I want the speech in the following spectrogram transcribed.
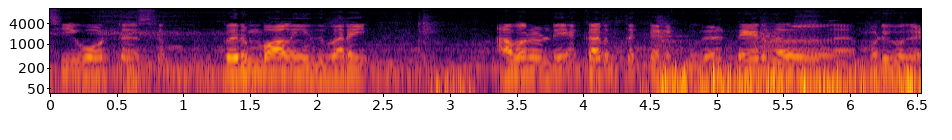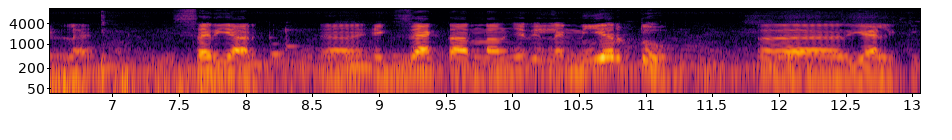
சி ஓட்டர்ஸ் பெரும்பாலும் இதுவரை அவருடைய கருத்து கணிப்புகள் தேர்தல் முடிவுகளில் சரியாக இருக்கு. எக்ஸாக்டாக இருந்தாலும் சரி இல்லை நியர் டு ரியாலிட்டி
